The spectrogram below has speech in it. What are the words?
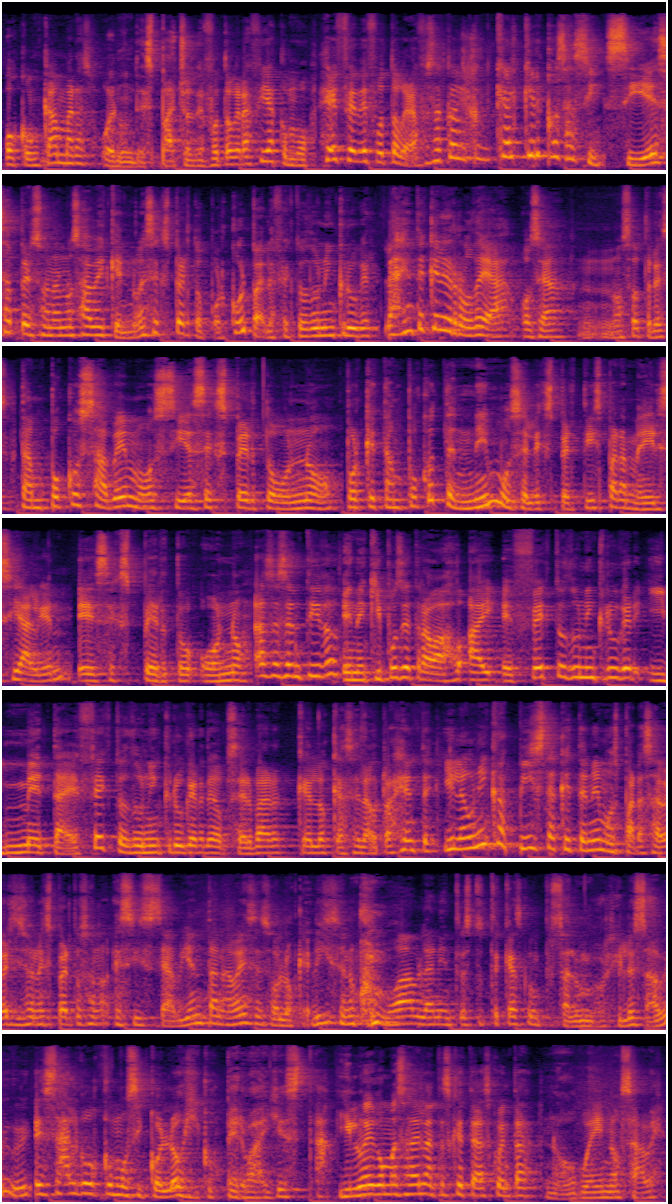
o con cámaras o en un despacho de fotografía como jefe de fotógrafos, o cualquier cosa así. Si esa persona no sabe que no es experto por culpa del efecto Dunning Kruger, la gente que le rodea, o sea, nosotros tampoco sabemos si es experto o no, porque tampoco tenemos el expertise para medir si alguien es experto o no. Hace sentido. En equipos de trabajo hay efecto Dunning Kruger y meta efecto Dunning Kruger de observar qué es lo que hace la otra gente. Y la única pista que tenemos para saber si son expertos o no es si se avientan a veces o lo que dicen o cómo hablan. Y entonces tú te quedas como pues a lo mejor si les sabe. Es algo como psicológico, pero ahí está. Y luego más adelante es que te das cuenta. No, güey, no sabe.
